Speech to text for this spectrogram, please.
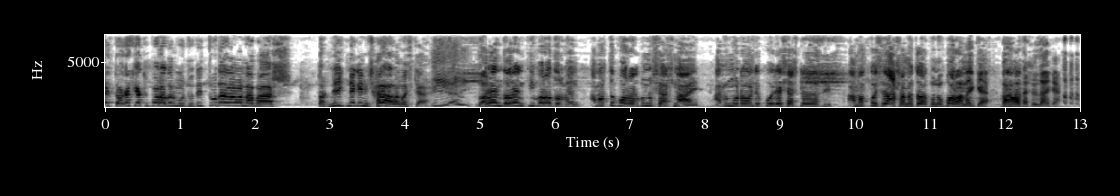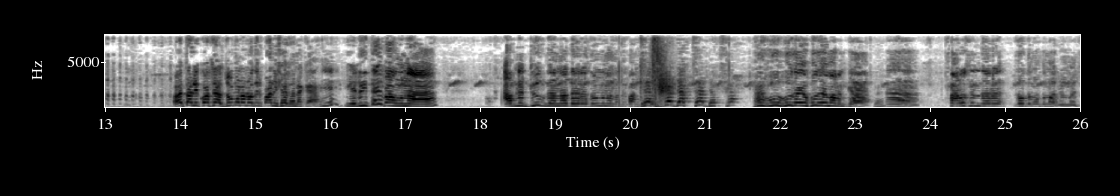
এই তোর কাছে একটু পড়া ধরমু যদি চোদা আমার না বাস তোর নিক নেকে নি ছাড়া আলাম আজকে? ধরেন ধরেন কি পড়া ধরবেন? আমার তো পড়ার কোনো শেষ নাই। আমি মোটামুটি পড়ে শেষ করে আছি। আমাকে কইছে আসামে তো আর কোনো পড়া নাই কে? বাংলাদেশে জায়গা। তাহলে কথা যমুনা নদীর পানি শেষ না কে? পাবো না। আপনি ডুব দেন না ধরে যমুনা নদী পানি। দেখছে দেখছে হ্যাঁ হুদাই হুদাই মারেন কে? হ্যাঁ সারো সিন্দারে যত মতো মারবেন মানুষ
